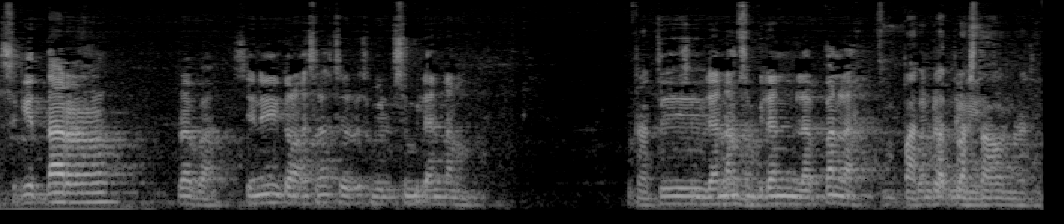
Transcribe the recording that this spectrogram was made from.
sekitar berapa? Sini kalau nggak salah 96. Berarti 96 98 lah. empat pondok 14 ini. tahun berarti.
